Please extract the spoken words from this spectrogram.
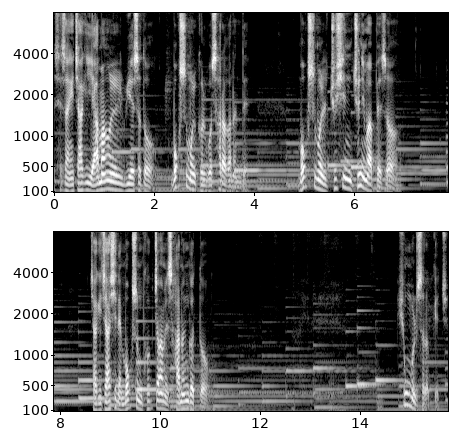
세상에 자기 야망을 위해서도 목숨을 걸고 살아가는데 목숨을 주신 주님 앞에서 자기 자신의 목숨 걱정하며 사는 것도 흉물스럽겠죠.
